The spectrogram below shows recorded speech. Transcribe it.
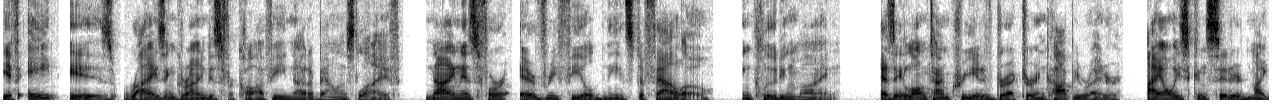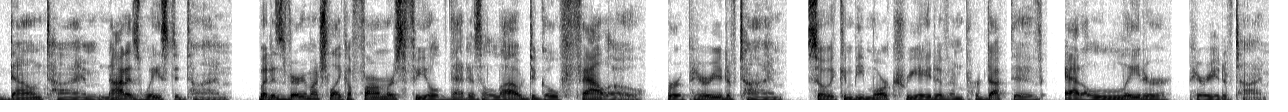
If eight is rise and grind is for coffee, not a balanced life, nine is for every field needs to fallow, including mine. As a longtime creative director and copywriter, I always considered my downtime not as wasted time, but as very much like a farmer's field that is allowed to go fallow for a period of time so it can be more creative and productive at a later period of time.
